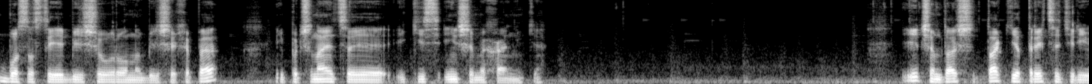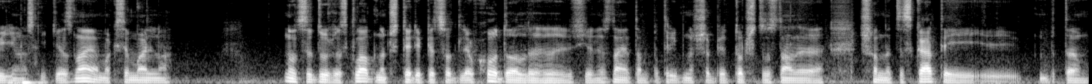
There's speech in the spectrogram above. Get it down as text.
боса стає більше урону, більше хп, і починаються якісь інші механіки. І чим далі, так є 30 рівнів, наскільки я знаю, максимально. Ну, це дуже складно, 4500 для входу, але я не знаю, там потрібно, щоб ви точно знали, що натискати, і там.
